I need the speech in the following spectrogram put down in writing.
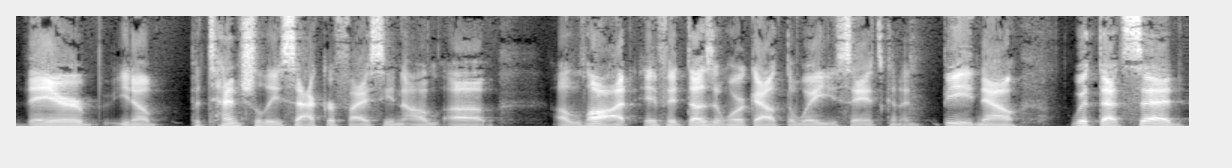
they're you know potentially sacrificing a, a, a lot if it doesn't work out the way you say it's going to be. Now, with that said,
